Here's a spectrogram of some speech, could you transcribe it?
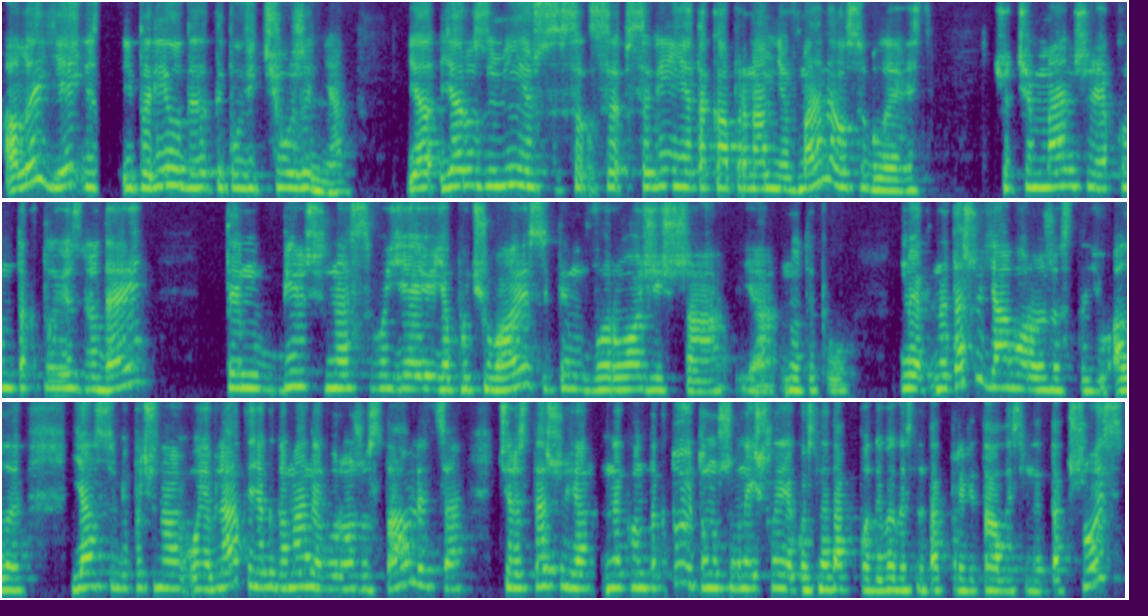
Але є і, і періоди типу відчуження. Я я розумію, що в селі є така, принаймні в мене особливість, що чим менше я контактую з людей, тим більш не своєю я почуваюся, і тим ворожіша я, ну, типу, ну як не те, що я вороже стаю, але я собі починаю уявляти, як до мене ворожо ставляться через те, що я не контактую, тому що вони йшли якось не так подивились, не так привітались, не так щось.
